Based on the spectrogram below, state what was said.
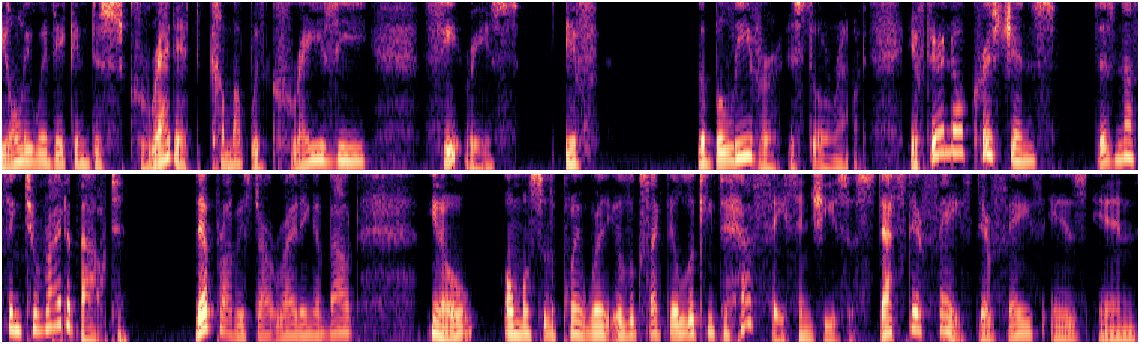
The only way they can discredit, come up with crazy theories, if the believer is still around. If there are no Christians, there's nothing to write about. They'll probably start writing about, you know, almost to the point where it looks like they're looking to have faith in Jesus. That's their faith. Their faith is in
